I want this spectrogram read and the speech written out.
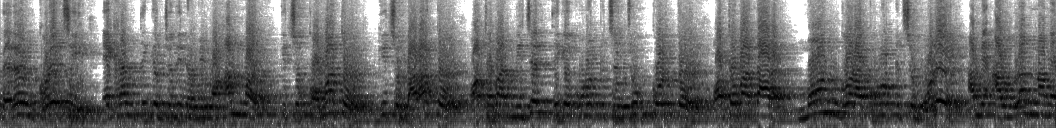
প্রেরণ করেছি, এখান থেকে যদি নবী কিছু কমাতো, কিছু বাড়াতো, অথবা নিজের থেকে কোনো কিছু যোগ করত, অথবা তার মন গড়া কোনো কিছু বলে আমি আল্লাহর নামে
